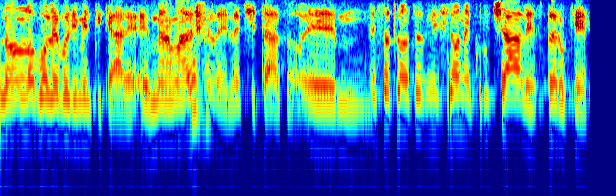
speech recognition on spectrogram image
non lo volevo dimenticare e meno male lei l'ha citato. E, ehm, è stata una trasmissione cruciale, spero che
